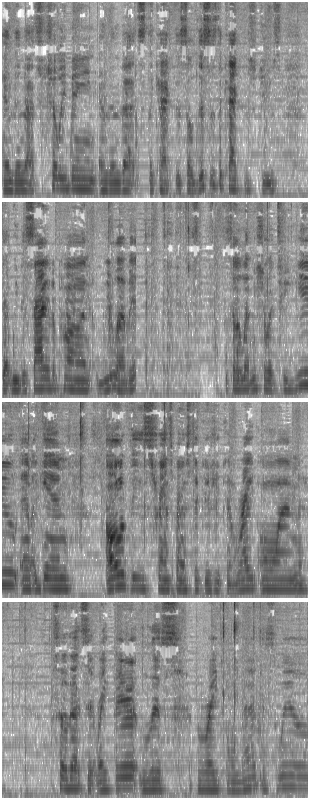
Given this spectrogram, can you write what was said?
and then that's chili bean, and then that's the cactus. So this is the cactus juice that we decided upon. We love it. So let me show it to you. And again, all of these transparent stickers you can write on. So that's it right there. Let's write on that as well.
